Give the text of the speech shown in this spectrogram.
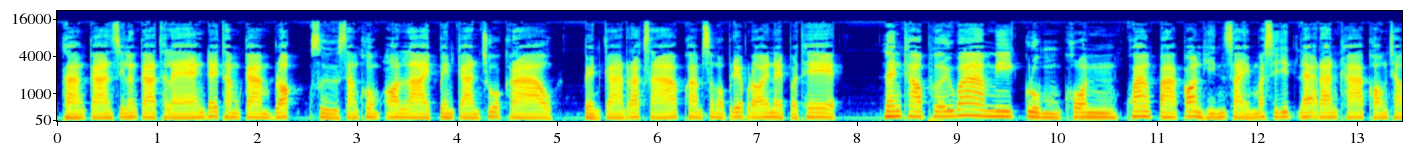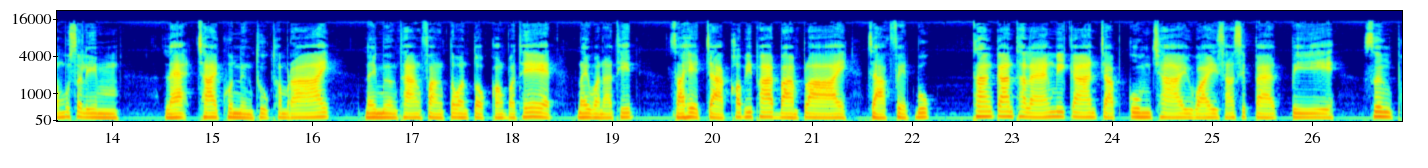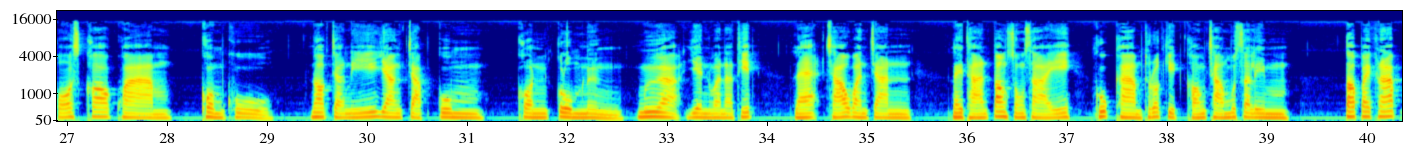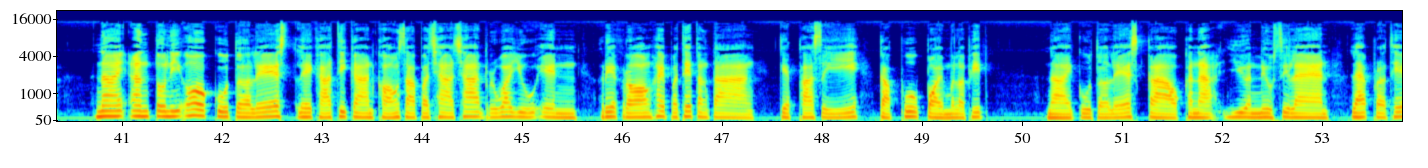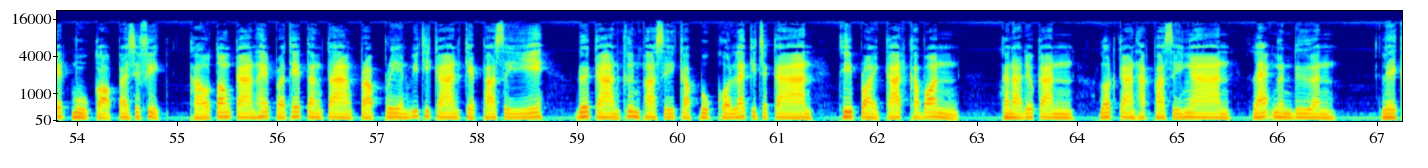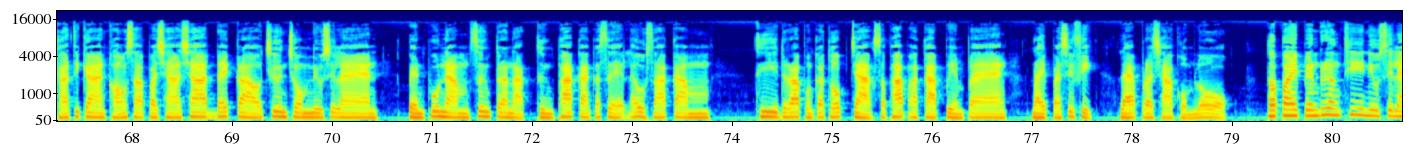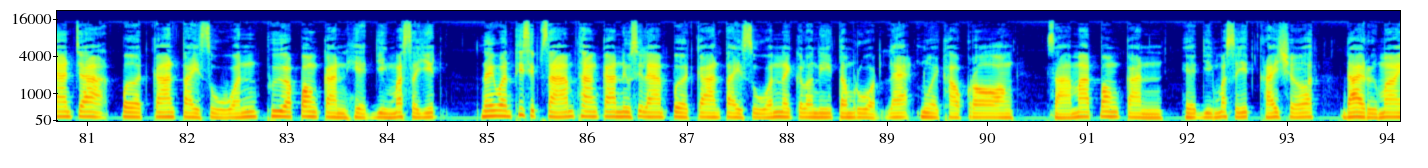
ทางการศรีลังกาแถลงได้ทำการบล็อกสื่อสังคมออนไลน์เป็นการชั่วคราว เป็นการรักษาความสงบเรียบร้อยในประเทศ แหล่งข่าวเผยว่ามีกลุ่มคนคว้างปาก้อนหินใส่มัสยิดและร้านค้าของชาวมุสลิม และชายคนหนึ่งถูกทำร้าย ในเมืองทางฝั่งตะวันตกของประเทศ ในวันอาทิตย์ สาเหตุจากข้อพิพาทบานปลายจากเฟซบุ๊กทางการถแถลงมีการจับกลุ่มชายวัย 38 ปี ซึ่งโพสต์ข้อความข่มขู่นอกจากนี้ยังจับกลุ่มคนกลุ่มหนึ่งเมื่อเย็นวันอาทิตย์ และเช้าวันจันทร์ ในฐานต้องสงสัย คุกคามธุรกิจของชาวมุสลิม ต่อไปครับ นายอันโตนิโอ กูเตเรส เลขาธิการของสหประชาชาติหรือว่า UN เรียกร้องให้ประเทศต่างๆ เก็บภาษีกับผู้ปล่อยมลพิษ นายกูเตเรสกล่าวขณะเยือนนิวซีแลนด์ และประเทศหมู่เกาะแปซิฟิก เขาต้องการให้ประเทศต่างๆ ปรับเปลี่ยนวิธีการเก็บภาษี ด้วยการขึ้นภาษีกับบุคคลและกิจการที่ปล่อยก๊าซคาร์บอน ขณะเดียวกันลดการหักภาษีงานและเงินเดือน เลขาธิการของสหประชาชาติได้กล่าวชื่นชมนิวซีแลนด์ เป็นผู้นำซึ่งตระหนักถึงภาคการเกษตรและอุตสาหกรรม ที่ได้รับผลกระทบจากสภาพอากาศเปลี่ยนแปลงในแปซิฟิกและประชาคมโลก ต่อไปเป็นเรื่องที่นิวซีแลนด์จะเปิดการไต่สวนเพื่อป้องกันเหตุยิงมัสยิด ในวันที่ 13 ทางการนิวซีแลนด์เปิดการไต่สวนในกรณีตำรวจและหน่วยข่าวกรอง สามารถป้องกันเหตุยิงมัสยิดไครเชิร์ตได้หรือไม่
